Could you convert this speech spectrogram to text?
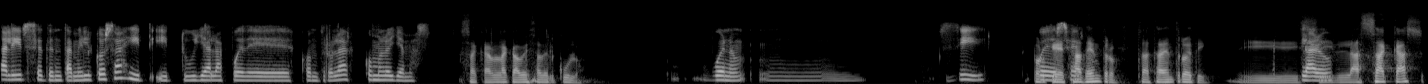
Salir 70.000 cosas y, y tú ya las puedes controlar. ¿Cómo lo llamas? Sacar la cabeza del culo. Bueno, mm, sí, Porque Puede está ser. dentro, o sea, está dentro de ti. Y Claro. si la sacas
